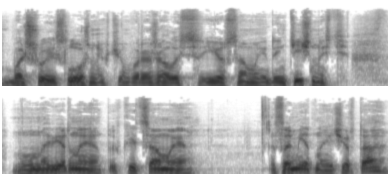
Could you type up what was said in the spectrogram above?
большой и сложный, в чем выражалась ее самоидентичность. Ну, наверное, так сказать, самая заметная черта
